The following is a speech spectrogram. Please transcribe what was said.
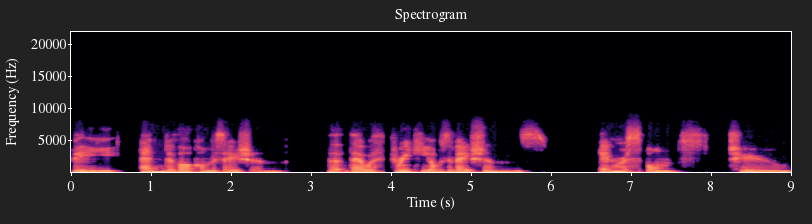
the end of our conversation that there were three key observations in response to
